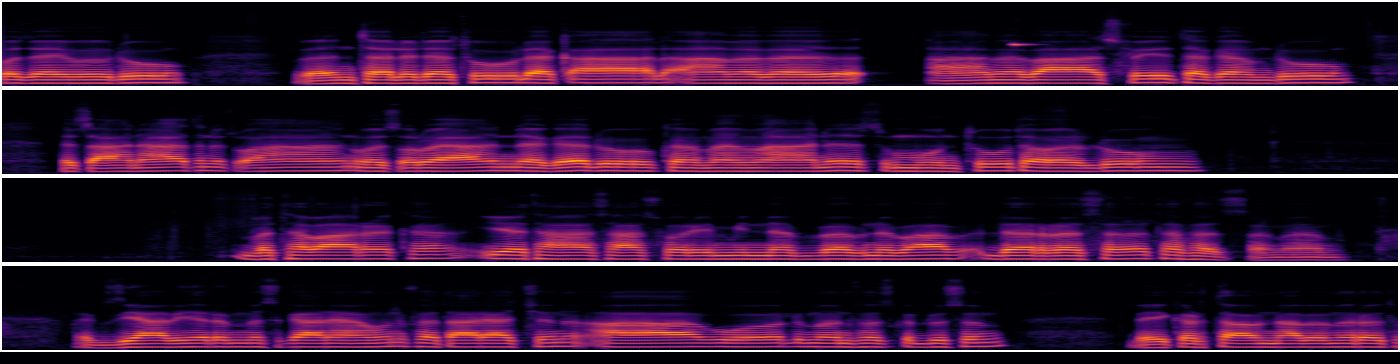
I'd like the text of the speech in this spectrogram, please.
ወዘይውዱ በእንተ ልደቱ ለቃል አመባስፊ ተገምዱ ሕፃናት ንጹሐን ወፅሩያን ነገዱ ከመማንስ ሙንቱ ተወልዱ በተባረከ የታህሳስ ወር የሚነበብ ንባብ ደረሰ፣ ተፈጸመ። እግዚአብሔር ምስጋና ይሁን። ፈጣሪያችን አብ ወልድ መንፈስ ቅዱስም በይቅርታውና በምረቱ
